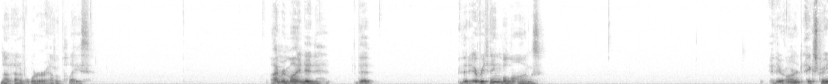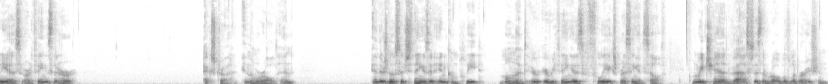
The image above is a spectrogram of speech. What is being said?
Not out of order, out of place. I'm reminded that that everything belongs. There aren't extraneous or things that are extra in the world and and there's no such thing as an incomplete moment. Everything is fully expressing itself. When we chant, vast is the robe of liberation,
